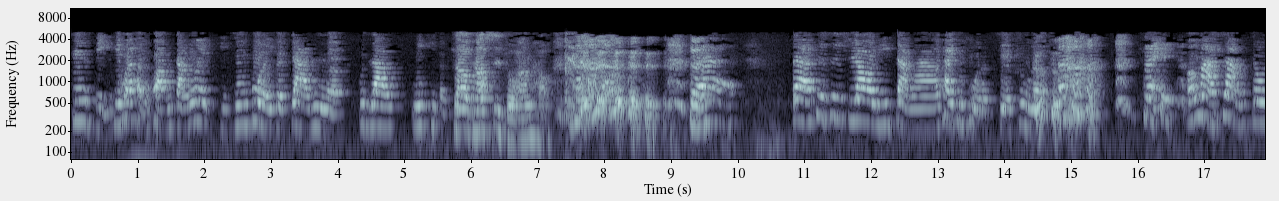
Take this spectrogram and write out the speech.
心底一定会很慌张，因为已经过了一个假日了，不知道 Niki 的，不知道他是否安好。对，对啊，这是需要里长啊、派出所的协助了。所以我马上就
